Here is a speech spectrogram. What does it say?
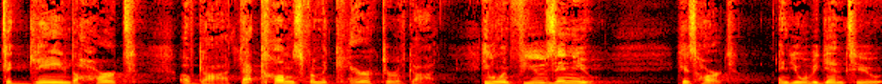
to gain the heart of God. That comes from the character of God. He will infuse in you his heart, and you will begin to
